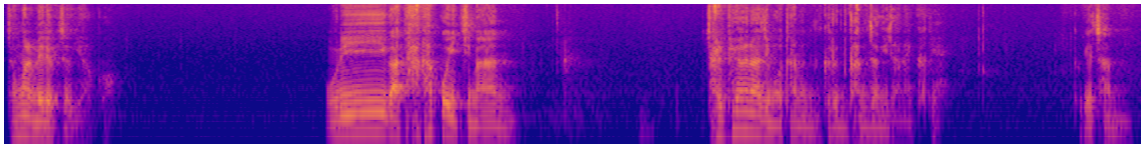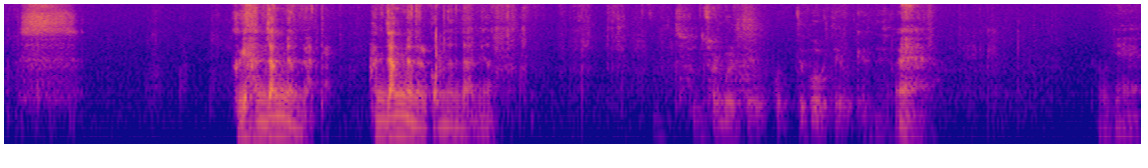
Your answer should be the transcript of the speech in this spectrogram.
정말 매력적이었고 우리가 다 갖고 있지만 잘 표현하지 못하는 그런 감정이잖아요. 그게 그게 참 그게 한 장면 같아. 한 장면을 꼽는다면 참 젊을 때였고 뜨거울 때였겠네요. 네. 그게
